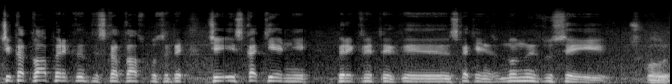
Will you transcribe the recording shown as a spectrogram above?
чи котла перекрити з котла спустити, чи із котельні перекрити е, з котельні, ну не з усієї школи.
